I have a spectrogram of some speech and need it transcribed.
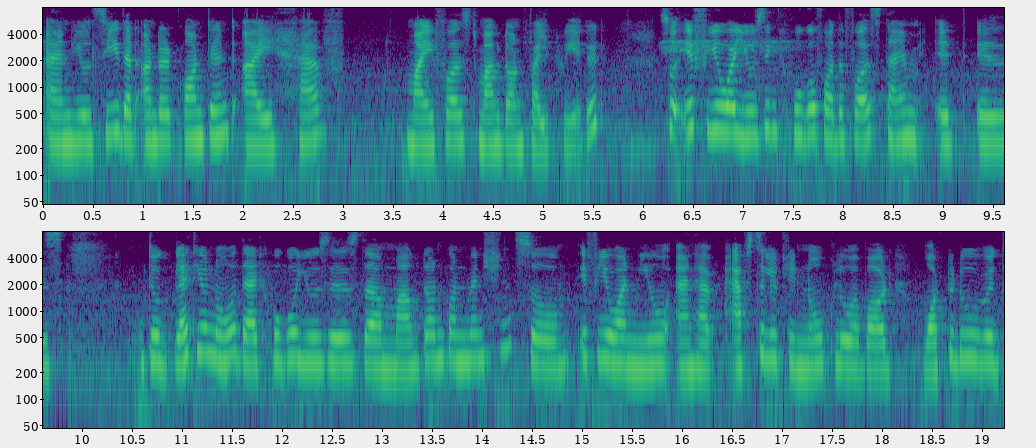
and you'll see that under content I have my first markdown file created. So if you are using hugo for the first time it is to let you know that Hugo uses the markdown convention. So, if you are new and have absolutely no clue about what to do with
